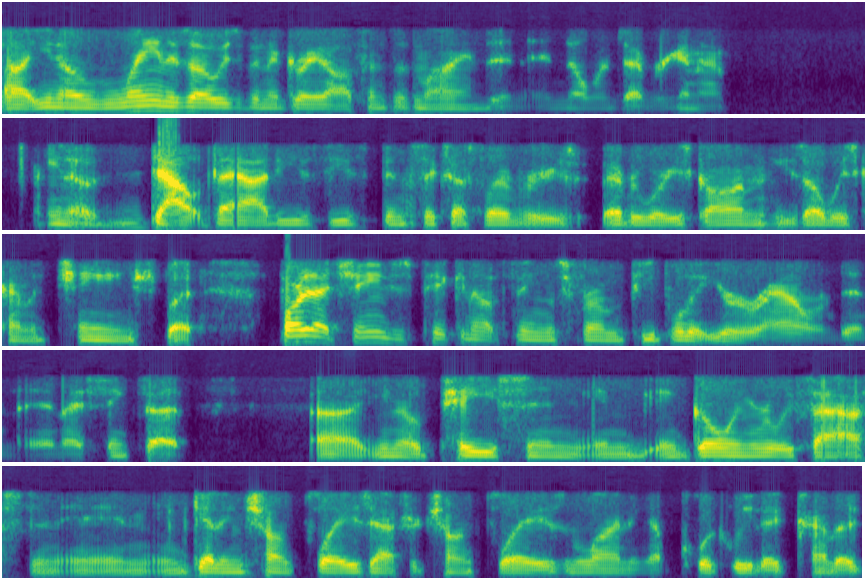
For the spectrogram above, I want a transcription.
Uh, you know, Lane has always been a great offensive mind, and, and no one's ever gonna, you know, doubt that. He's he's been successful every, everywhere he's gone. He's always kind of changed, but part of that change is picking up things from people that you're around, and and I think that uh, you know, pace and, and, and going really fast and, and, and getting chunk plays after chunk plays and lining up quickly to kind of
